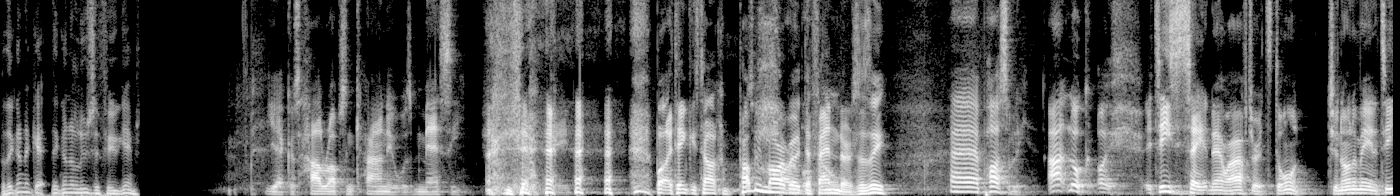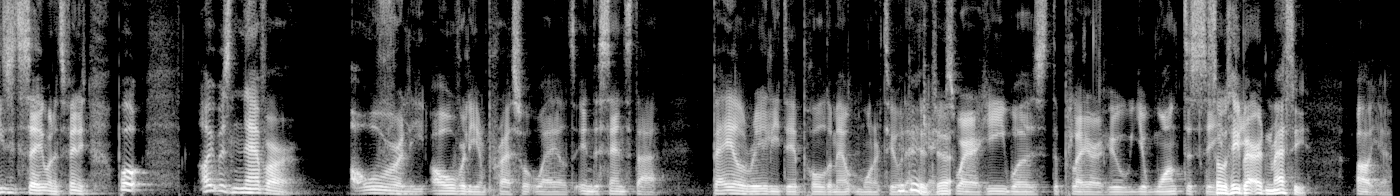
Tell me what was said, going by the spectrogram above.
But they're gonna get they're gonna lose a few games. Yeah, because Hal Robson Kanu was messy. But I think he's talking probably more about horrible defenders, is he? Uh, possibly. Uh, look, it's easy to say it now after it's done. Do you know what I mean? It's easy to say it when it's finished. But I was never overly, overly impressed with Wales in the sense that Bale really did pull them out in one or two of He them did, games yeah. where he was the player who you want to see. So is he better than Messi? Oh yeah,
